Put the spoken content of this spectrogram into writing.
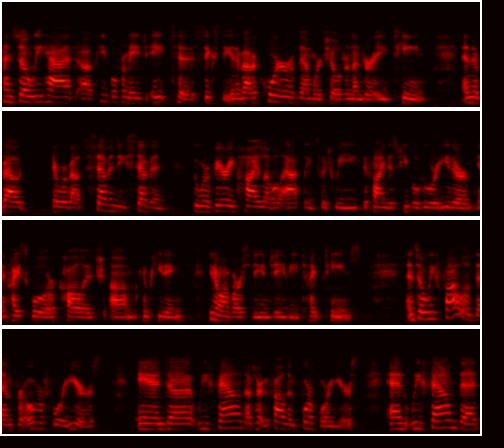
And so we had uh, people from age 8 to 60, and about a quarter of them were children under 18. And about there were about 77 who were very high level athletes, which we defined as people who were either in high school or college um, competing, you know, on varsity and JV type teams. And so we followed them for over four years. And uh, we found, I'm sorry, we followed them for four years. And we found that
